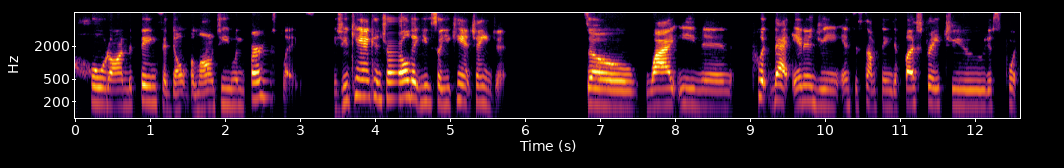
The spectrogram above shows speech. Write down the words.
hold on to things that don't belong to you in the first place. Because you can't control it, you so you can't change it. So why even put that energy into something to frustrate you, disappoint?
